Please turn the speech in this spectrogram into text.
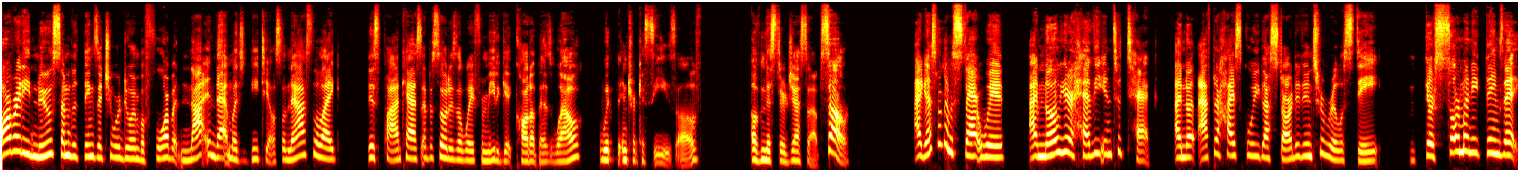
already knew some of the things that you were doing before, but not in that much detail. So now I feel like this podcast episode is a way for me to get caught up as well with the intricacies of of Mr. Jessup. So I guess we're gonna start with I know you're heavy into tech. I know after high school you got started into real estate. Mm. There's so many things that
